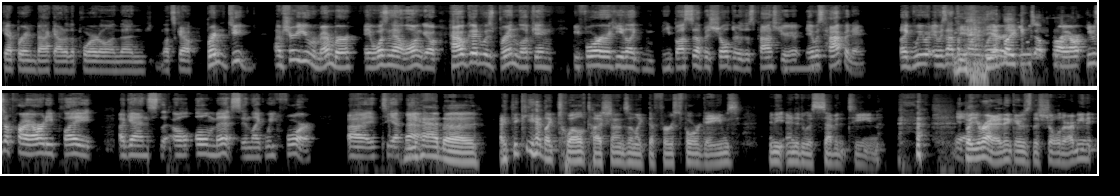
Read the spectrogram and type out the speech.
get Brin back out of the portal, and then let's go. Brin, dude, I'm sure you remember it wasn't that long ago. How good was Brin looking before he like he busted up his shoulder this past year? It was happening. Like we were, it was at the yeah, point where he, like, he was a prior, he was a priority play against Ole, Ole Miss in like week four uh, in CFF. He had, uh, I think he had like twelve touchdowns in like the first four games, and he ended with seventeen. yeah. But you're right. I think it was the shoulder. I mean,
